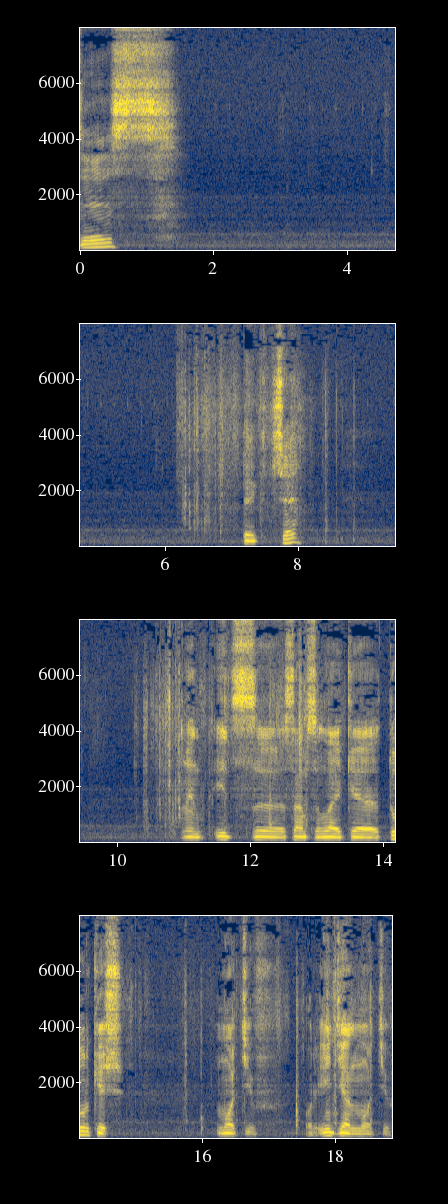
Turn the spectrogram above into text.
This picture and it's uh, something like a Turkish motif or Indian motif.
